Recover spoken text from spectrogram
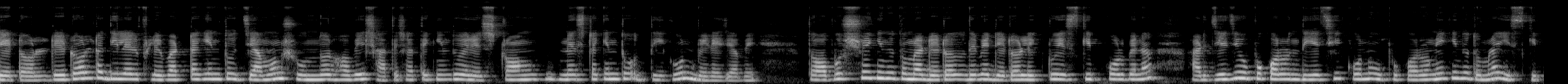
ডেটল ডেটলটা দিলে ফ্লেভারটা কিন্তু যেমন সুন্দর হবে, সাথে সাথে কিন্তু এর স্ট্রংনেসটা কিন্তু দ্বিগুণ বেড়ে যাবে। তো অবশ্যই কিন্তু তোমরা ডেটল দেবে ডেটল একটু স্কিপ করবে না। আর যে যে উপকরণ দিয়েছি, কোনো উপকরণেই কিন্তু তোমরা স্কিপ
